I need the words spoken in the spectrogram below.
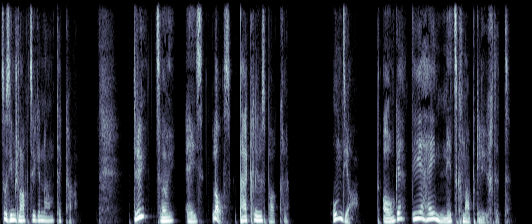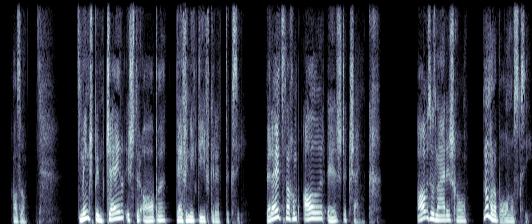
zu seinem Schlagzeug ernannt hatte. 3, 2, 1, los, Päckchen auspacken. Und ja, die Augen, die haben nicht knapp geleuchtet. Also, zumindest beim Jail war der Abend definitiv gerettet. Gewesen. Bereits nach dem allerersten Geschenk. Alles, was näher kam, nur ein Bonus. Gewesen.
